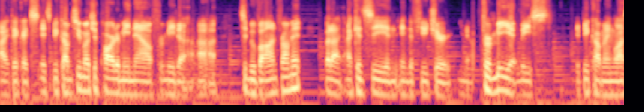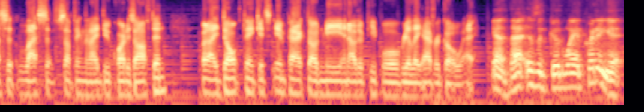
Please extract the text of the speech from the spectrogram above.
I think it's it's become too much a part of me now for me to uh, to move on from it. But I, I see in, in the future, you know, for me at least, it becoming less less of something that I do quite as often but I don't think its impact on me and other people really ever go away. Yeah, that is a good way of putting it.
